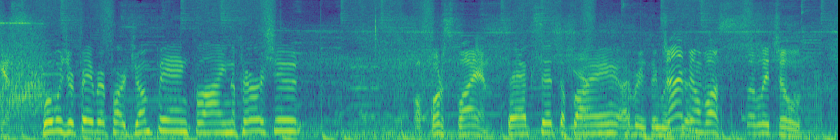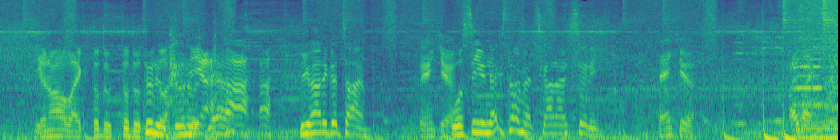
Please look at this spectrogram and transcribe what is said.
Yes. What was your favorite part? Jumping, flying the parachute, Of course, flying. the exit, the flying, everything was Jumping good. was a little, you know, like to do, to do, Doo-doo, doo-doo, yeah. You had a good time. Thank you. We'll see you next time at Skydive City. Thank you. Bye bye.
